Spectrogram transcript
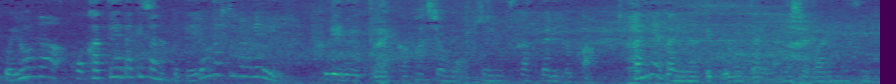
結構いろんなこう家庭だけじゃなくていろんな人の目に触れるっていうか、ファッションも気に使ったりとか、華はい。やかになってくるみたいな印象がありますよね。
